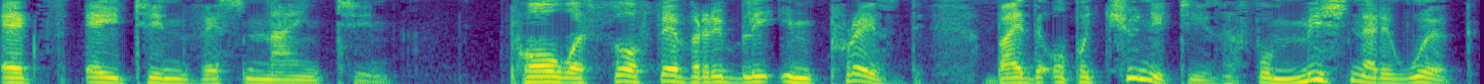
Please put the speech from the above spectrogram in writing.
Acts 18 verse 19. Paul was so favorably impressed by the opportunities for missionary work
